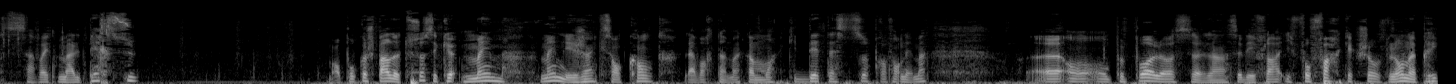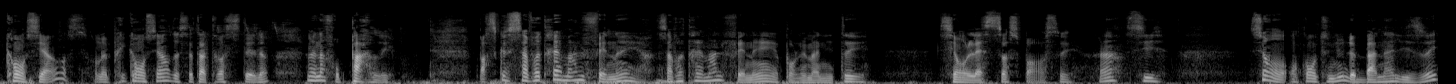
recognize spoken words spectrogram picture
ça va être mal perçu. Bon, pourquoi je parle de tout ça, c'est que même, même les gens qui sont contre l'avortement comme moi, qui détestent ça profondément, euh, on, ne peut pas là se lancer des fleurs. Il faut faire quelque chose. Là, on a pris conscience. On a pris conscience de cette atrocité-là. Maintenant, il faut parler. Parce que ça va très mal finir. Ça va très mal finir pour l'humanité si on laisse ça se passer. Hein? Si, on, continue de banaliser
